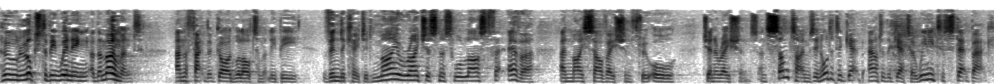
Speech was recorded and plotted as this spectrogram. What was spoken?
who looks to be winning at the moment and the fact that God will ultimately be vindicated. My righteousness will last forever and my salvation through all generations. And sometimes, in order to get out of the ghetto, we need to step back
